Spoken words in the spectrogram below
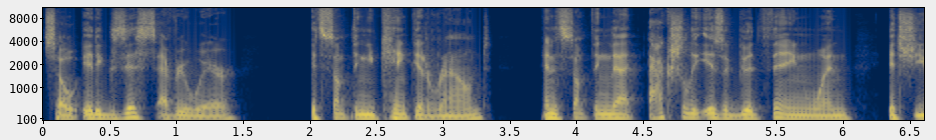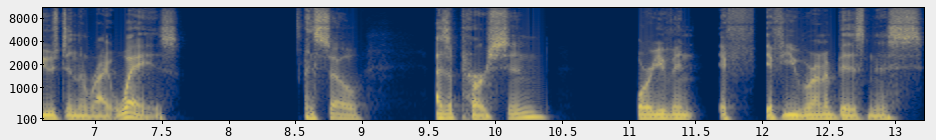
So it exists everywhere. It's something you can't get around and it's something that actually is a good thing when it's used in the right ways. And so as a person or even if if you run a business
